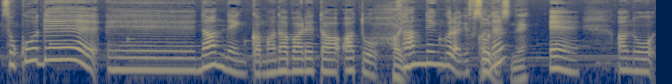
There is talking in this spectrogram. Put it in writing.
そこで、えー何年か学ばれた後、はい。3年ぐらいですかね。そうですね。ええ。あの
